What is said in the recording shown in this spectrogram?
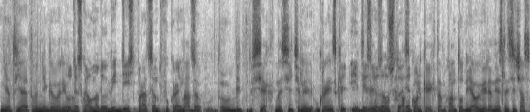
нет, я этого не говорил. Ну, ты сказал, надо убить 10% украинцев. Надо убить всех носителей украинской И ты идеи. сказал, что А это- сколько их там? Антон, я уверен, если сейчас...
